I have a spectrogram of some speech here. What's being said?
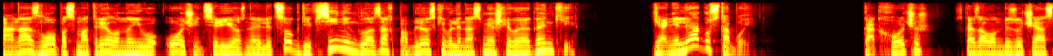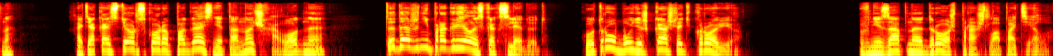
Она зло посмотрела на его очень серьезное лицо, где в синих глазах поблескивали насмешливые огоньки. «Я не лягу с тобой?» «Как хочешь», — сказал он безучастно. «Хотя костер скоро погаснет, а ночь холодная. Ты даже не прогрелась как следует. К утру будешь кашлять кровью». Внезапная дрожь прошла по телу.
